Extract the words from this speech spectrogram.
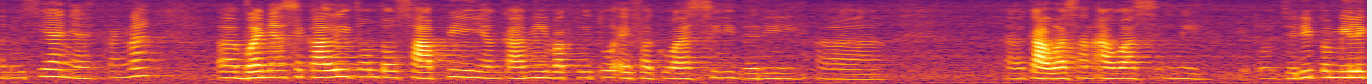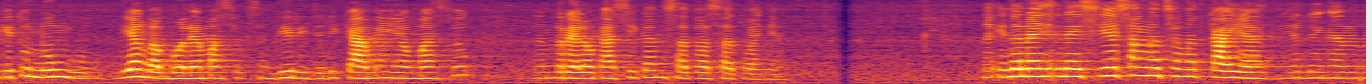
manusianya. Karena uh, banyak sekali contoh sapi yang kami waktu itu evakuasi dari uh, uh, kawasan awas ini. Gitu. Jadi pemilik itu nunggu, dia nggak boleh masuk sendiri. Jadi kami yang masuk dan relokasikan satwa-satwanya. Nah, Indonesia sangat-sangat kaya ya, dengan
